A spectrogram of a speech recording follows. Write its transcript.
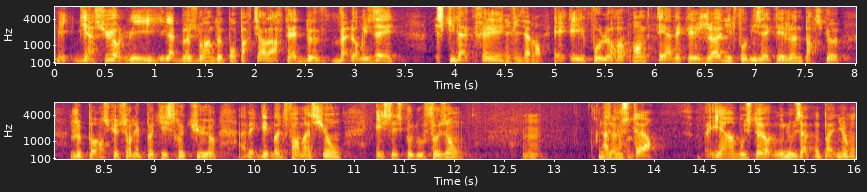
Mais bien sûr, lui, il a besoin, de, pour partir à la retraite, de valoriser ce qu'il a créé. Évidemment. Et, et il faut le reprendre. Et avec les jeunes, il faut miser avec les jeunes parce que je pense que sur les petites structures, avec des bonnes formations, et c'est ce que nous faisons. Nous Un avons- booster. Il y a un booster. Nous, nous accompagnons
